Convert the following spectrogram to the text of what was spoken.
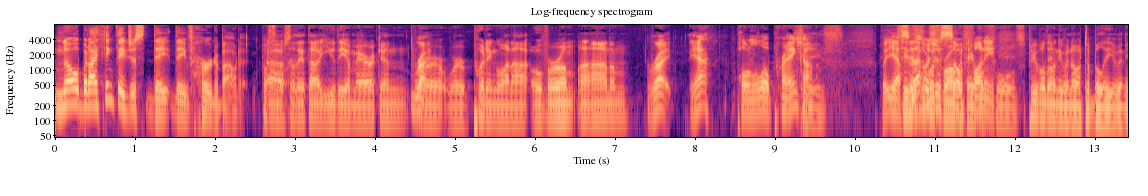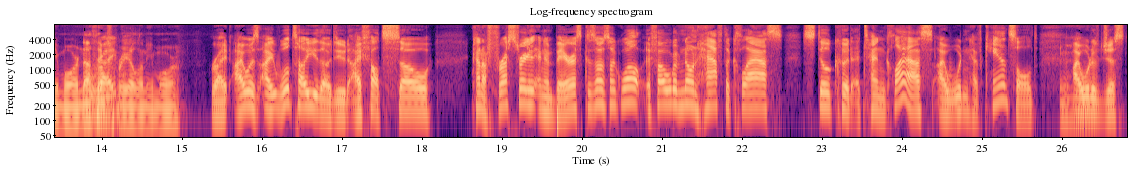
No, but I think they just they they've heard about it before. Uh, so they thought you, the American, Right. were, were putting one on, over them uh, on them. right? Yeah, pulling a little prank on 'em. But yeah, See, so that was what's just wrong so with funny. Fools. People don't even know what to believe anymore. Nothing's Right. real anymore. Right. I was I will tell you though, dude, I felt so kind of frustrated and embarrassed because I was like, well, if I would have known half the class still could attend class, I wouldn't have canceled. I mm-hmm. would have just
